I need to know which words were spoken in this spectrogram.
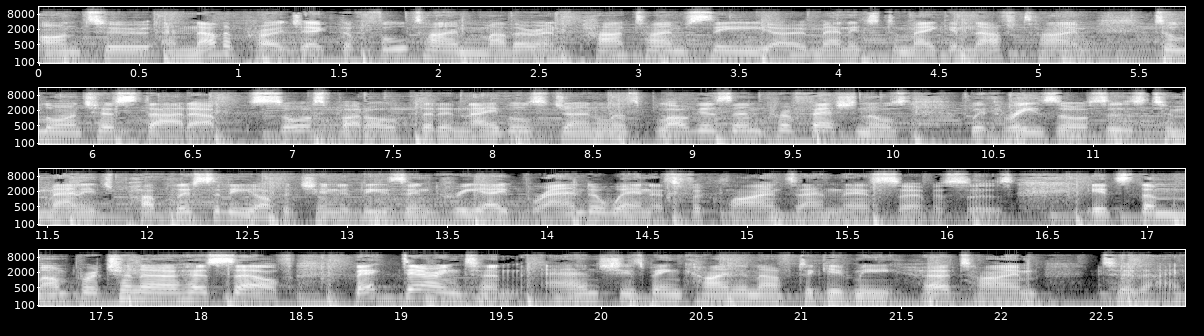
onto another project. The full time mother and part time CEO managed to make enough time to launch her startup, Source Bottle, that enables journalists, bloggers, and professionals with resources to manage publicity opportunities and create brand awareness for clients and their services. It's the mumpreneur herself, Bec Derrington, and she's been kind enough to give me her time today.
